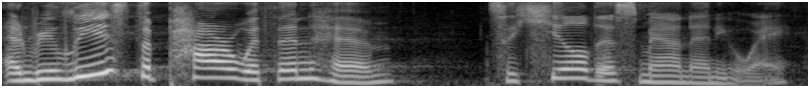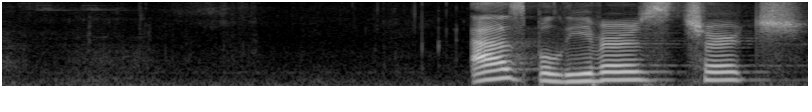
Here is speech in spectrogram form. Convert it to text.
and released the power within him to heal this man anyway. As believers, church,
